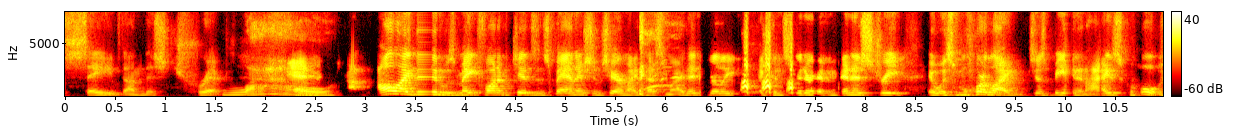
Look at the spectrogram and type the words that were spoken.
saved on this trip. Wow. All I did was make fun of kids in Spanish and share my testimony. I didn't really consider it ministry. It was more like just being in high school.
